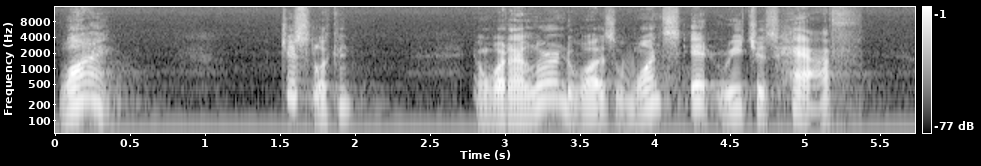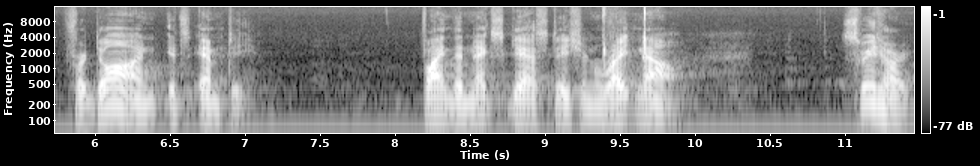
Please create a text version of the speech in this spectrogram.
Why? Just looking. And what I learned was once it reaches half, for Dawn, it's empty. Find the next gas station right now. Sweetheart,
